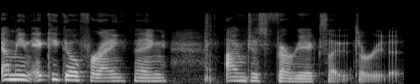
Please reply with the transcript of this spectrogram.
I mean, it could go for anything. I'm just very excited to read it.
